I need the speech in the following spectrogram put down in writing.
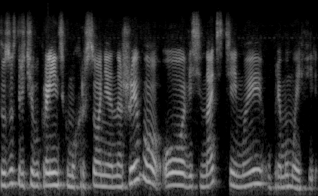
До зустрічі в українському Херсоні наживо о 18-й Ми у прямому ефірі.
